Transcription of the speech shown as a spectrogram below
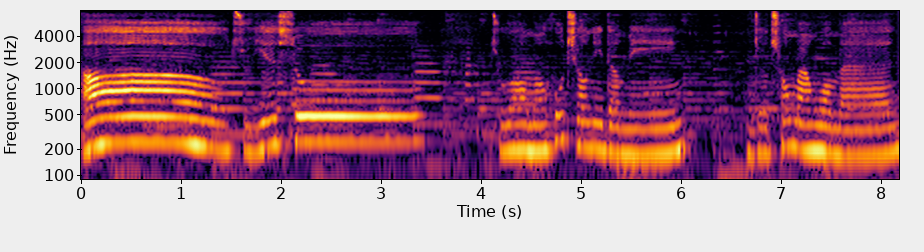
哦，主耶稣，主啊，我们呼求你的名，你就充满我们。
